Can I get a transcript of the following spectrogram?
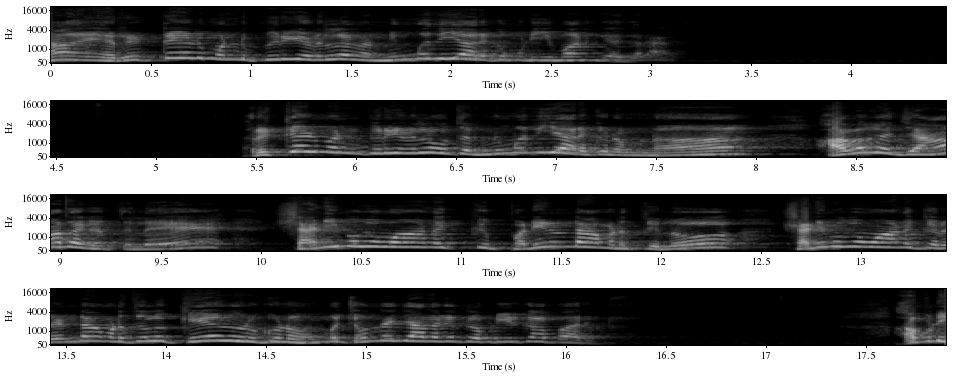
நான் என் ரிட்டையர்மெண்ட் பீரியடில் நான் நிம்மதியாக இருக்க முடியுமான்னு கேட்குறாங்க ரிட்டையர்மெண்ட் பீரியடில் ஒருத்தர் நிம்மதியாக இருக்கணும்னா அவங்க ஜாதகத்தில் சனி பகவானுக்கு பன்னிரெண்டாம் இடத்திலோ சனி பகவானுக்கு ரெண்டாம் இடத்திலோ கேது இருக்கணும். உங்கள் சொந்த ஜாதகத்தில் அப்படி இருக்கா பாருங்க. அப்படி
